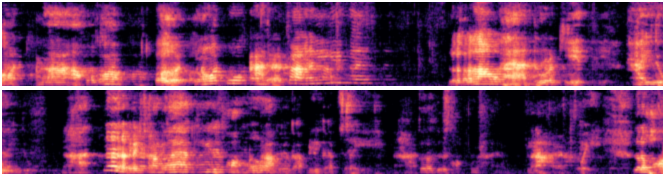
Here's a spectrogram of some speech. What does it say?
ก่อนมาเอาเขาก็เปิดโน้ตบุ๊กอ่านเดี๋ยวฟังอันนี้นิดนึงแล้วก็เล่าแผนธุรกิจให้ดูนะคะนั่นเป็นครั้งแรกที่ได้ฟังเรื่องราวเกี่ยวกับลิงกับเจนะคะก็คือสองผู้ นายตัวเองแล้วพอ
